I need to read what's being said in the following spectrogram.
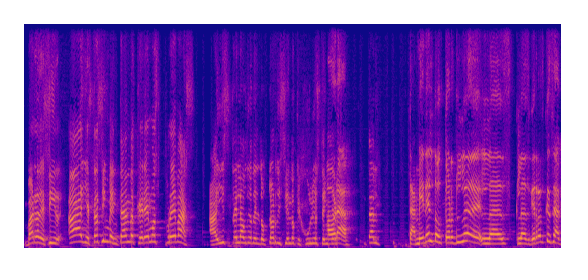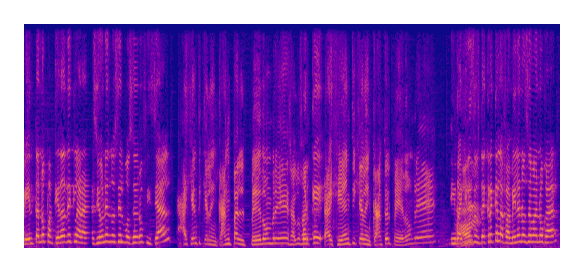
van a decir, ay, estás inventando, queremos pruebas. Ahí está el audio del doctor diciendo que Julio está en el hospital. También el doctor, la- las, las guerras que se avientan, ¿no? ¿Para qué da declaraciones? ¿No es el vocero oficial? Hay gente que le encanta el pedo, hombre. Saludos. ¿Por qué? Hay gente que le encanta el pedo, hombre. Imagínese, ¿usted cree que la familia no se va a enojar?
